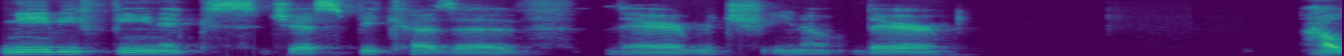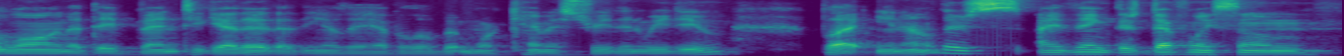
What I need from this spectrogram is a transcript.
maybe Phoenix just because of their you know their how long that they've been together that you know they have a little bit more chemistry than we do. But you know there's i think there's definitely some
